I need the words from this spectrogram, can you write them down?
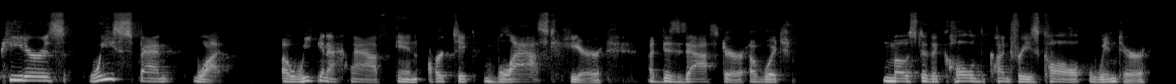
Peters, we spent what a week and a half in Arctic blast here, a disaster of which most of the cold countries call winter.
